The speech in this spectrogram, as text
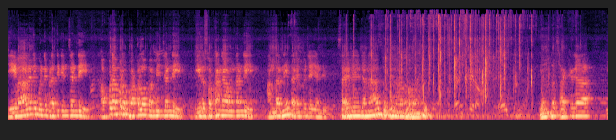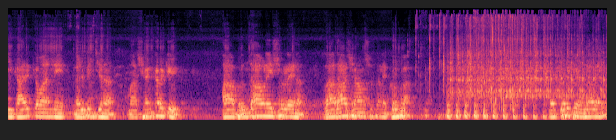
జీవాలని కొన్ని బ్రతికించండి అప్పుడప్పుడు పొట్టలో పంపించండి మీరు సుఖంగా ఉండండి అందరినీ తరింపజేయండి. సర్వే ఎంత చక్కగా ఈ కార్యక్రమాన్ని నడిపించిన మా శంకర్కి ఆ బృందావనేశ్వరుడైన రాధాశ్యామసుతని కృప ఎక్కడికి ఉండాలని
